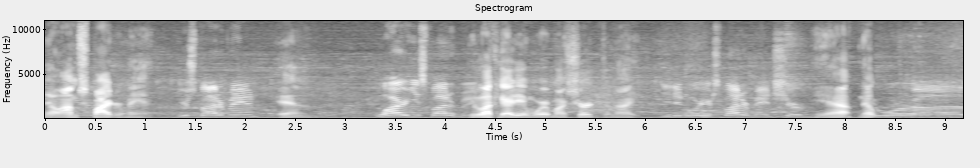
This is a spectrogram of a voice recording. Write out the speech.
No, I'm Spider Man. You're Spider-Man? Yeah. Why are you Spider-Man? You're lucky I didn't wear my shirt tonight. You didn't wear your Spider-Man shirt. Yeah. nope. You wore uh,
